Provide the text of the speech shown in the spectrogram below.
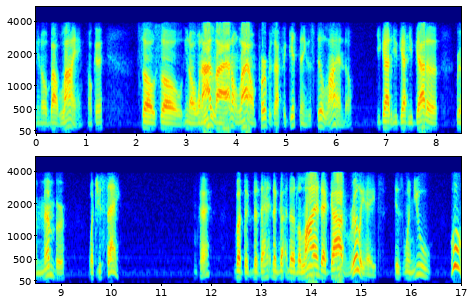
You know about lying. Okay. So so you know when I lie, I don't lie on purpose. I forget things. It's still lying though. You got you got you got to remember what you say. Okay. But the the the the, the line that God really hates is when you whew,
